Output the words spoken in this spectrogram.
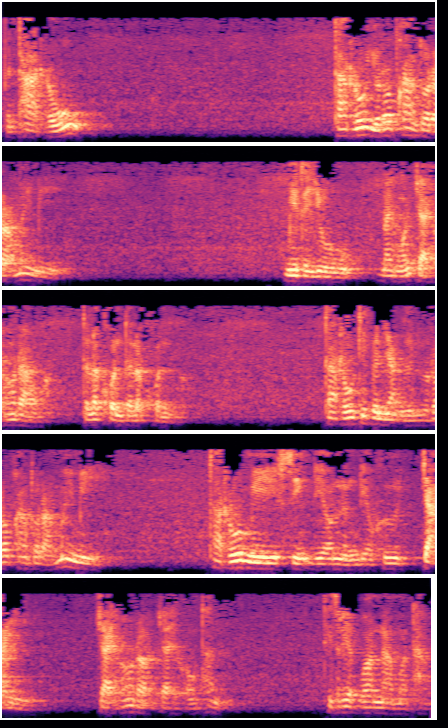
เป็นธาตุรู้ ถ้ารู้อยู่รอบข้างตัวเราไม่มี มีแต่อยู่ในหัวใจของเรา แต่ละคนแต่ละคน ถ้ารู้ที่เป็นอย่างอื่นอยู่รอบข้างตัวเราไม่มี ถ้ารู้มีสิ่งเดียวหนึ่งเดียวคือใจ ใจของเราใจของท่าน ที่เรียกว่านามธรรม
